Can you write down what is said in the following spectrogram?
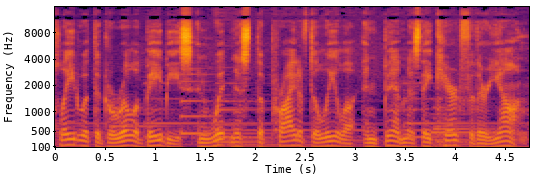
played with the gorilla babies and witnessed the pride of Delilah and Bim as they cared for their young.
